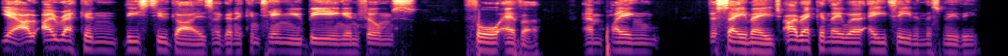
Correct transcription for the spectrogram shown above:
yeah, I, I reckon these two guys are going to continue being in films forever and playing the same age. I reckon they were 18 in this movie.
